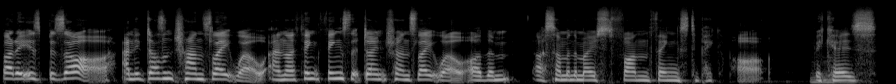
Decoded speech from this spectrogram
But it is bizarre and it doesn't translate well. And I think things that don't translate well are the are some of the most fun things to pick apart because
